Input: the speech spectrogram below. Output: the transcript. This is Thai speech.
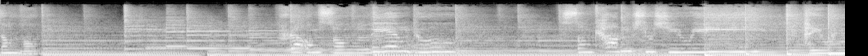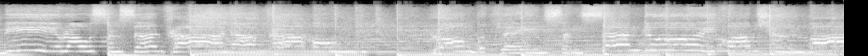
นสงพระองค์ทรงเลี้ยงดูทรงคำชูชีวิตให้วันนี้เราสรรเสริญพระนามพระองค์ ร้องบทเพลงสรรเสริญด้วยความชื่นบาน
